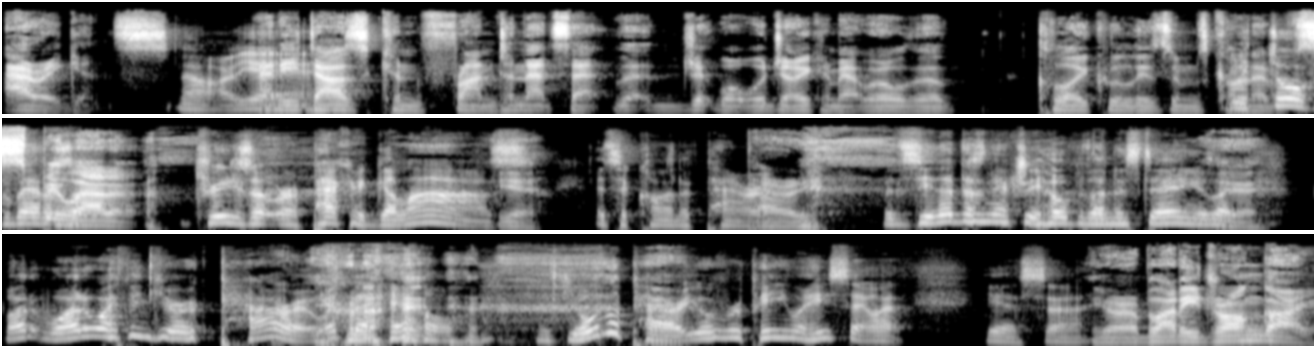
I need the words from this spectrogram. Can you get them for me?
arrogance. Oh yeah, And he does confront, and that's that, that what we're joking about, where all the colloquialisms kind We of talk about spill out like- of treat us like we're a pack of galahs. Yeah. It's a kind of parrot. parody. But see, that doesn't actually help with understanding. It's like, Yeah. Why, why do I think you're a parrot? What the hell? You're the parrot. You're repeating what he's saying. Like, yes, uh, You're a bloody drongo.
